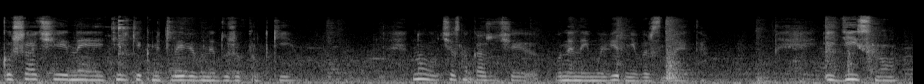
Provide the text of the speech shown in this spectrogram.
Кошачі не тільки кмітливі, вони дуже прудкі. Ну, чесно кажучи, вони неймовірні, ви ж знаєте. І дійсно, е,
